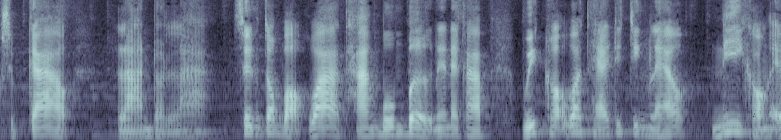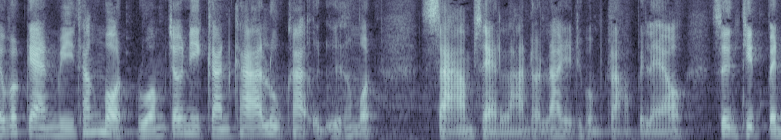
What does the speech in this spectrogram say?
669 ล้านดอลลาร์ ซึ่งต้องบอกว่าทางบูมเบิร์กเนี่ยนะครับวิเคราะห์ว่าแท้ที่จริงแล้วหนี้ของเอเวอร์แกรนมีทั้งหมด รวมเจ้าหนี้การค้าลูกค้าอื่นๆทั้งหมด3แสนล้านดอลลาร์อย่างที่ผมกล่าวไปแล้ว ซึ่งคิดเป็น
